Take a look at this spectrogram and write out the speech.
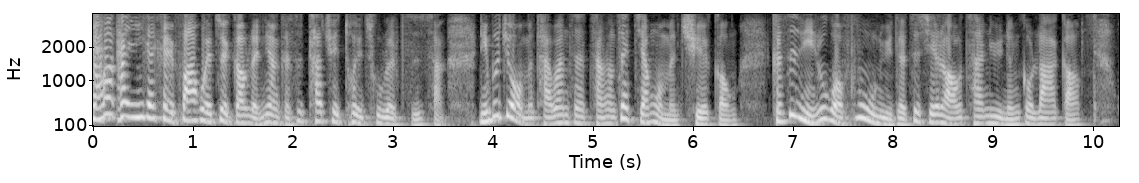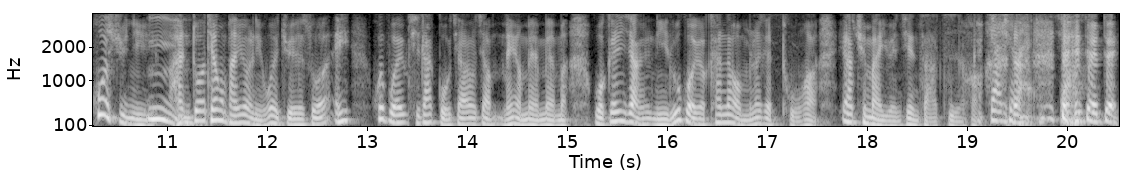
然后她应该可以发挥最高能量，可是她却退出了职场。你不觉得我们台湾在常常在讲我们缺工？可是你如果妇女的这些劳参率能够拉高，或许你很多听众朋友你会觉得说，哎、嗯，会不会其他国家都这样？没有，没有，没有，没有。我跟你讲，你如果有看到我们那个图哈，要去买《原件》杂志哈，要去买。对对对，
